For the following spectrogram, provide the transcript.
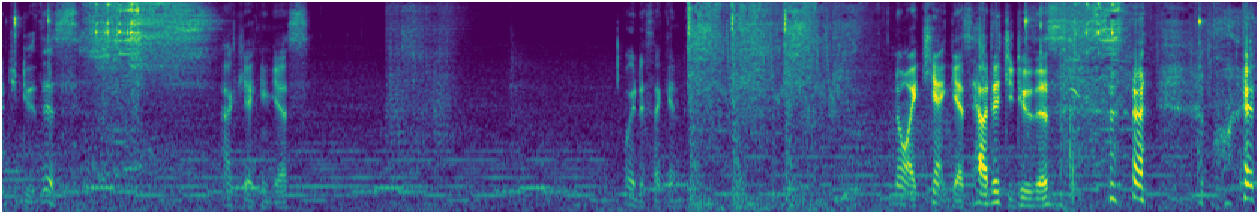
How'd you do this? Actually, I can guess. Wait a second. No, I can't guess. How did you do this? what?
